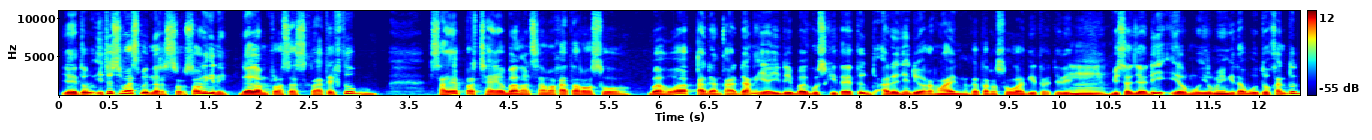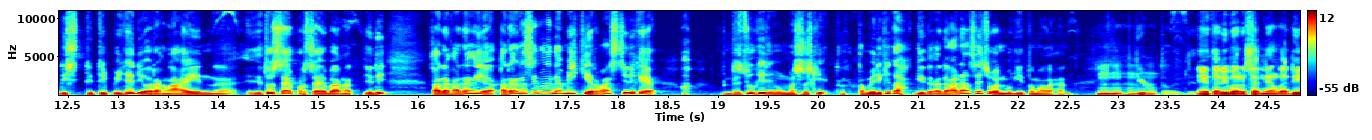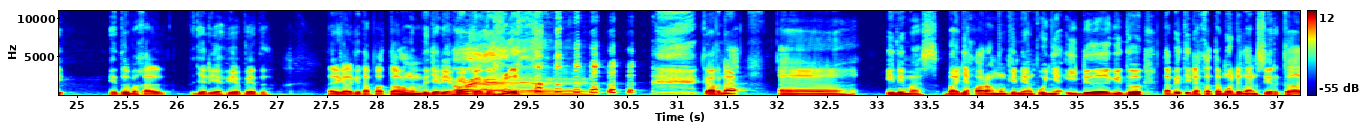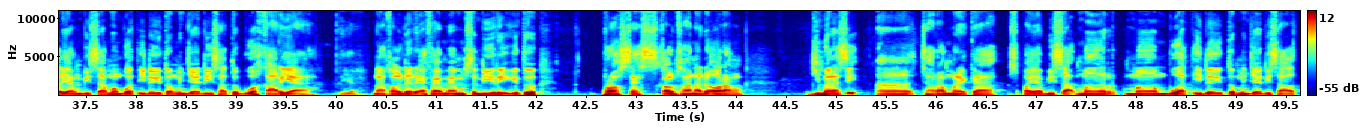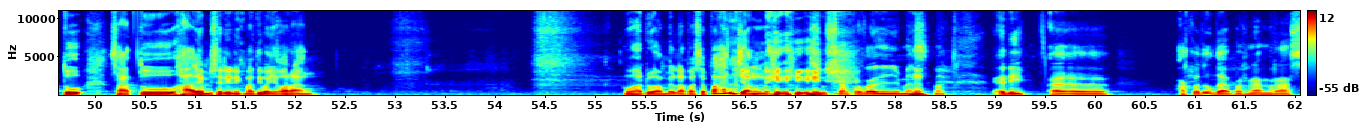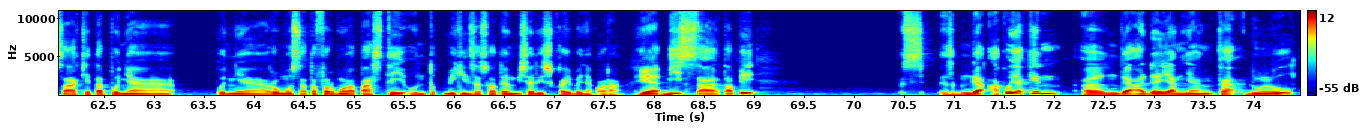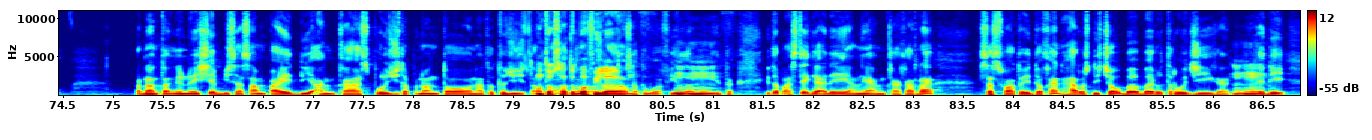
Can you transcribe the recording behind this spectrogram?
ya itu itu sih mas bener So- soalnya gini dalam proses kreatif tuh saya percaya banget sama kata Rasul bahwa kadang-kadang ya ide bagus kita itu adanya di orang lain kan kata Rasulullah gitu. Jadi bisa jadi ilmu-ilmu yang kita butuhkan tuh dititipinya di orang lain. Nah, itu saya percaya banget. Jadi kadang-kadang ya kadang-kadang saya malah nggak mikir mas. Jadi kayak oh, bener juga nih mas Rizky tambah dikit lah gitu. Kadang-kadang saya cuma begitu malahan. Gitu. Jadi- ini tadi barusan yang tadi itu bakal jadi FYP tuh. Tadi kalau kita potong nanti jadi FYP tuh. eh, Karena eh ini Mas, banyak orang mungkin yang punya ide gitu, tapi tidak ketemu dengan circle yang bisa membuat ide itu menjadi satu buah karya. Iya. Nah, kalau dari FMM sendiri gitu, proses kalau misalkan ada orang gimana sih eh, cara mereka supaya bisa mer- membuat ide itu menjadi satu satu hal yang bisa dinikmati banyak orang. Waduh, ambil nafasnya panjang nih. susah pertanyaannya mas. Ini eh, aku tuh nggak pernah merasa kita punya punya rumus atau formula pasti untuk bikin sesuatu yang bisa disukai banyak orang. Iya. Bisa, tapi nggak. Aku yakin eh, nggak ada yang nyangka dulu penonton Indonesia bisa sampai di angka 10 juta penonton atau 7 juta Untuk penonton, satu buah film. untuk satu buah film gitu. Itu pasti nggak ada yang nyangka karena sesuatu itu kan harus dicoba baru teruji kan. Jadi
